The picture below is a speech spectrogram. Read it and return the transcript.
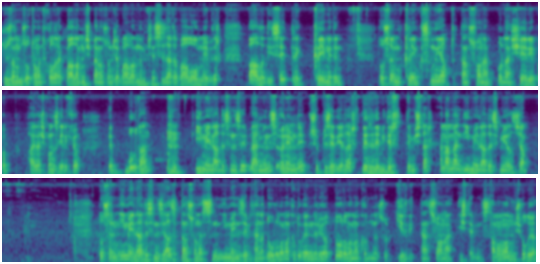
Cüzdanımız otomatik olarak bağlanmış. Ben az önce bağlandığım için sizlerde bağlı olmayabilir. Bağlı değilse direkt claim edin. Dostlarım claim kısmını yaptıktan sonra buradan share yapıp paylaşmanız gerekiyor. Ve buradan e-mail adresinizi vermeniz önemli. Sürpriz hediyeler verilebilir demişler. Hemen ben e-mail adresimi yazacağım. Dostlarım e-mail adresinizi yazdıktan sonra sizin e-mailinize bir tane doğrulama kodu gönderiyor. Doğrulama kodunuzu girdikten sonra işleminiz tamamlanmış oluyor.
